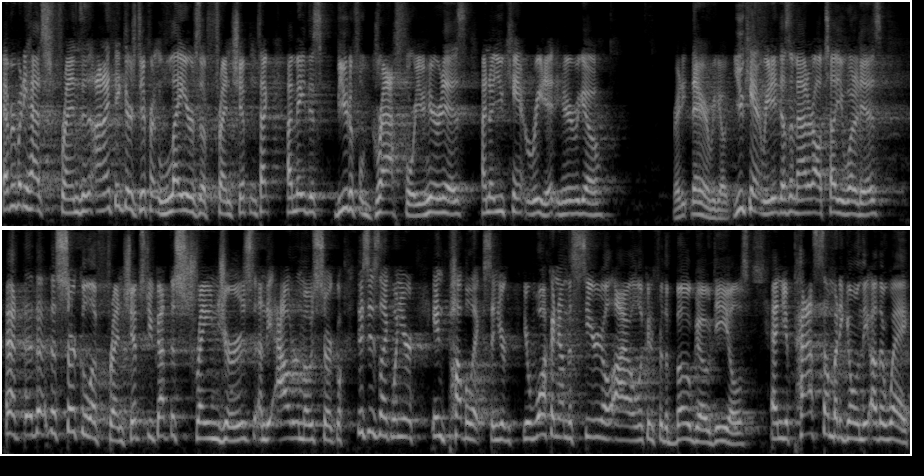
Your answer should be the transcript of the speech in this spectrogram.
everybody has friends, and, I think there's different layers of friendship. In fact, I made this beautiful graph for you. Here it is. I know you can't read it. Here we go. Ready? There we go. You can't read it. Doesn't matter. I'll tell you what it is. The, the, the, circle of friendships, you've got the strangers and the outermost circle. This is like when you're in Publix and you're, you're walking down the cereal aisle looking for the BOGO deals and you pass somebody going the other way.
